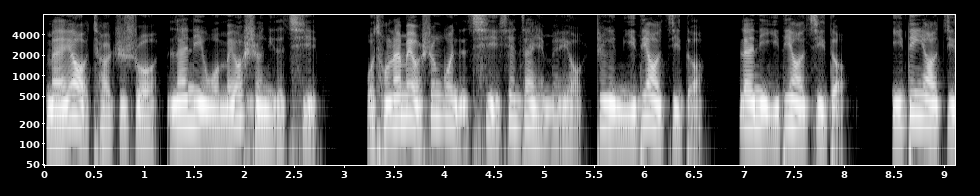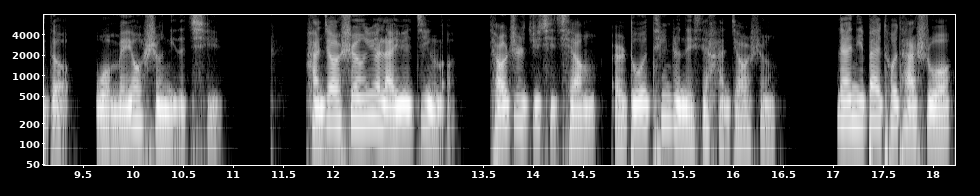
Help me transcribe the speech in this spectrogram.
没有，乔治说：“Lenny，我没有生你的气，我从来没有生过你的气，现在也没有。这个你一定要记得，Lenny 一定要记得，一定要记得，我没有生你的气。”喊叫声越来越近了，乔治举起枪，耳朵听着那些喊叫声。莱尼拜托他说：“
